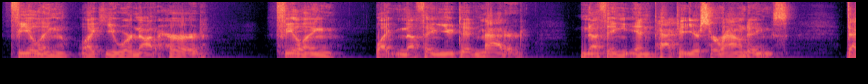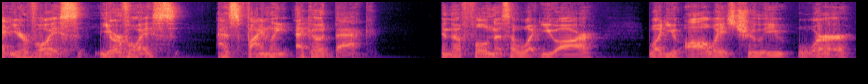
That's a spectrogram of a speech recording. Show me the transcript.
feeling like you were not heard, feeling like nothing you did mattered, nothing impacted your surroundings, that your voice, your voice, has finally echoed back in the fullness of what you are, what you always truly were,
